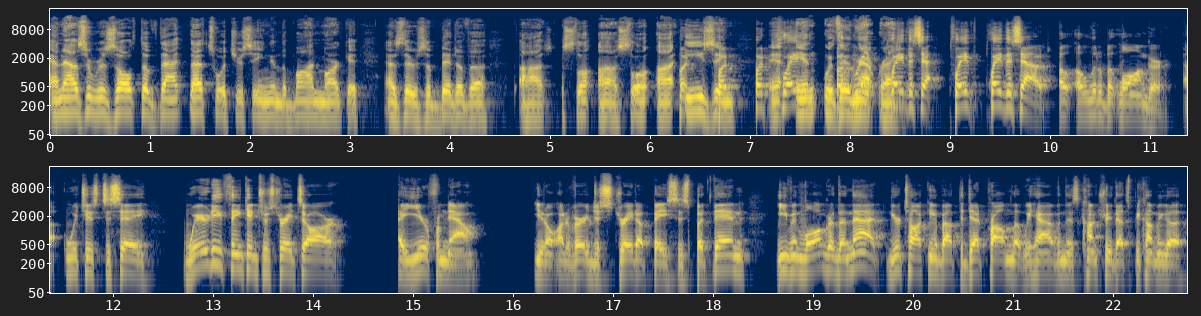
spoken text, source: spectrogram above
And as a result of that, that's what you're seeing in the bond market as there's a bit of a uh, slow, uh, slow, uh, but, easing but, but play, in, within that range. Play this out, play, play this out a, a little bit longer, uh, which is to say, where do you think interest rates are a year from now? You know, on a very just straight up basis. But then, even longer than that, you're talking about the debt problem that we have in this country. That's becoming a,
